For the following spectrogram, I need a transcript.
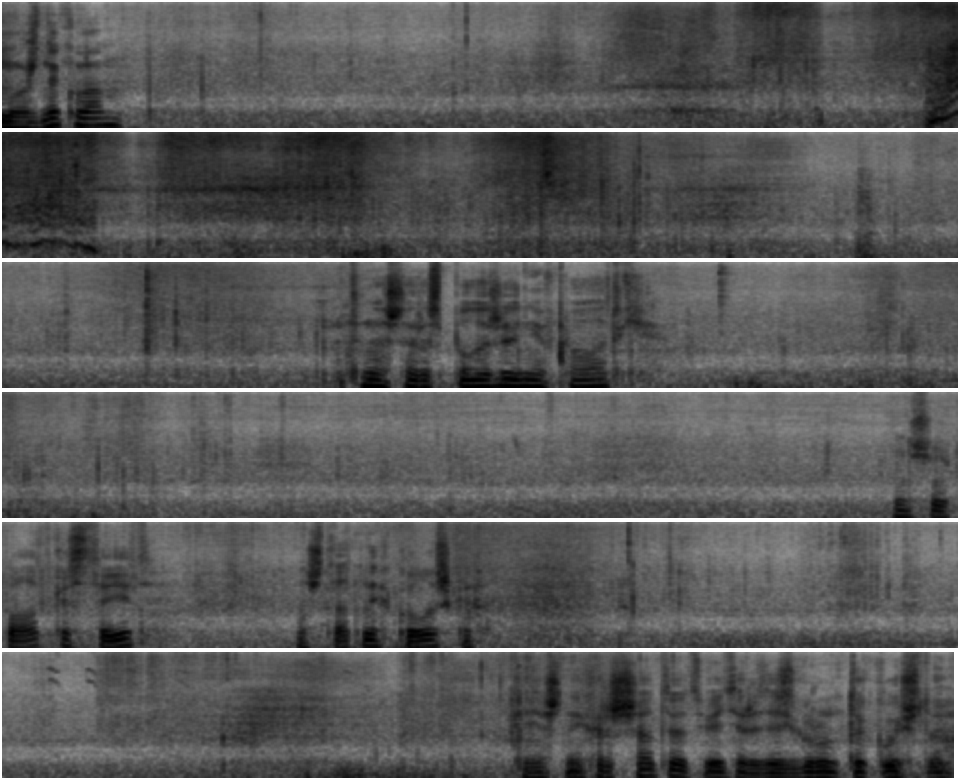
Можно к вам. Это наше расположение в палатке. Наша палатка стоит на штатных колышках. Конечно, их расшатывает ветер. Здесь грунт такой, что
